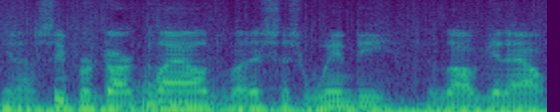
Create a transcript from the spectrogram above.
you know, super dark clouds, but it's just windy as all get out.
